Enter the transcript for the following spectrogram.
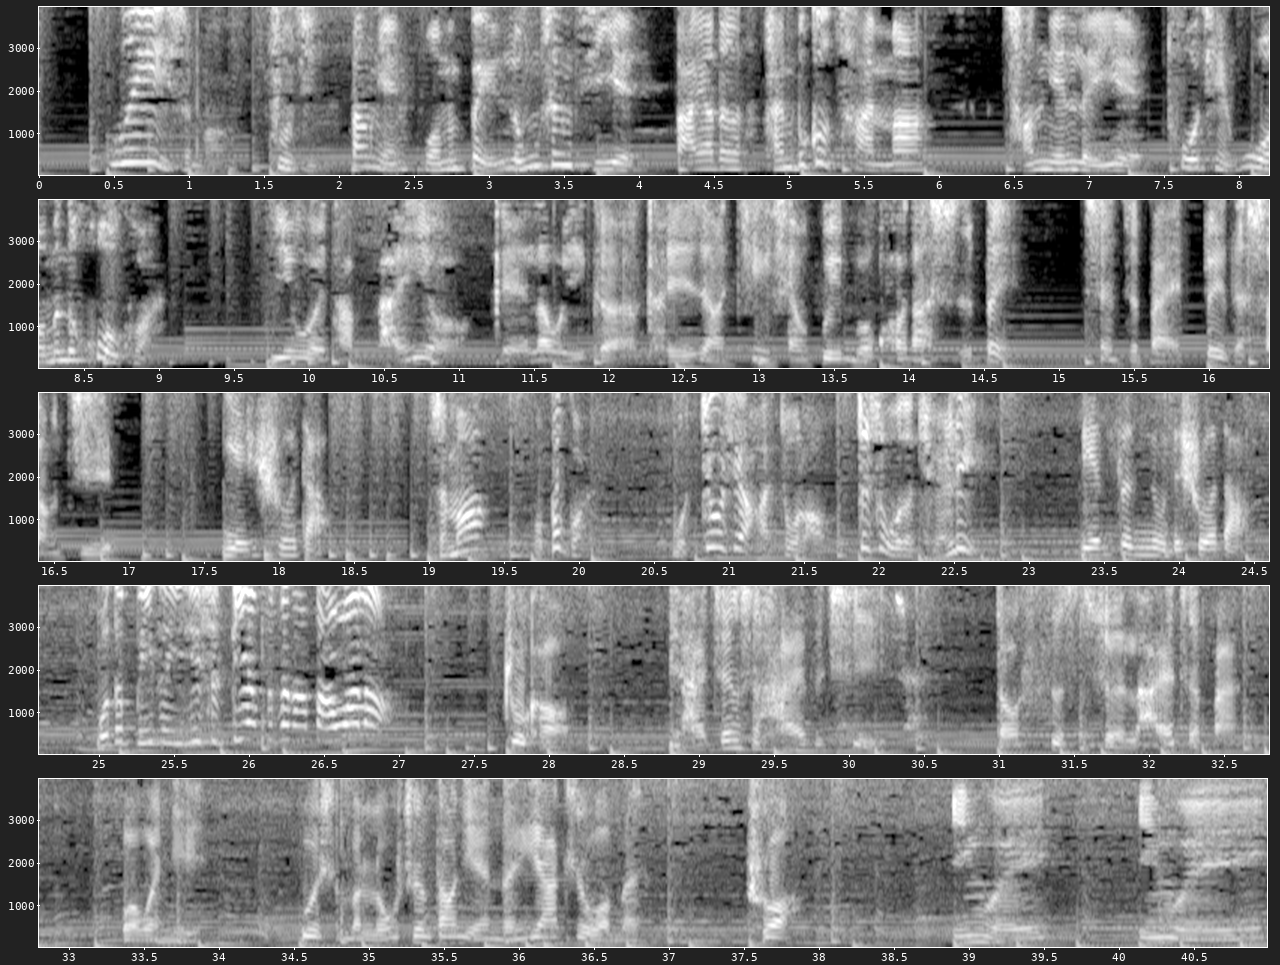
为什么，父亲？当年我们被龙生企业打压的还不够惨吗？长年累月拖欠我们的货款。因为他朋友给了我一个可以让镜像规模扩大十倍，甚至百倍的商机。言说道。什么？我不管，我就是要喊坐牢，这是我的权利。连愤怒地说道。我的鼻子已经是第二次被他打歪了。住口！你还真是孩子气，都四十岁了还这般。我问你，为什么龙生当年能压制我们？说。因为，因为，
